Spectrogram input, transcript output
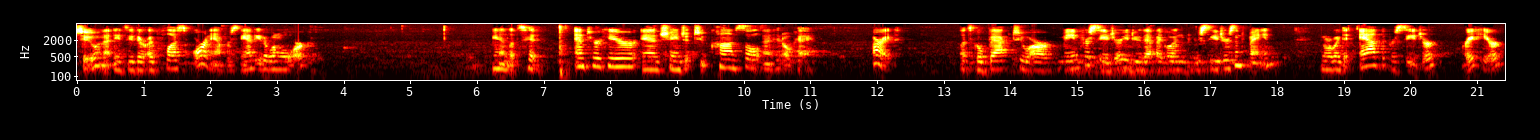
2, and that needs either a plus or an ampersand, either one will work. And let's hit enter here and change it to console and hit OK. All right, let's go back to our main procedure. You do that by going to procedures and main. And we're going to add the procedure right here.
